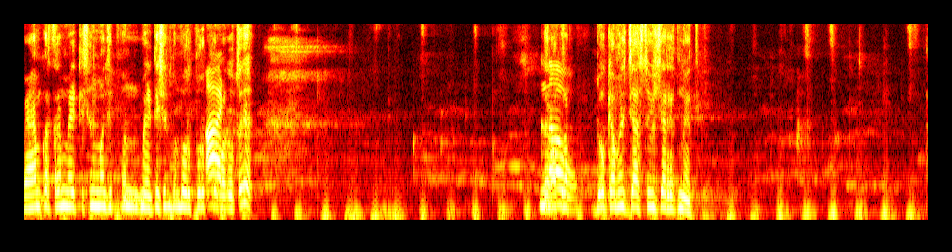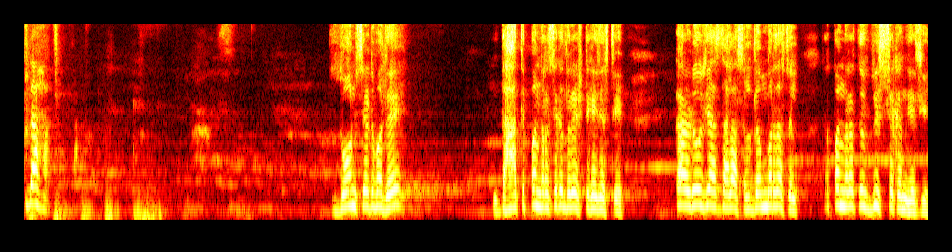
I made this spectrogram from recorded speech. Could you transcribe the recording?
व्यायाम करताना मेडिटेशनमध्ये पण मेडिटेशन पण भरपूर होतंय. आपल्या डोक्यामध्ये जास्त विचार येत नाहीत. दहा. दोन सेटमध्ये दहा ते पंधरा सेकंद रेस्ट घ्यायची असते. कार्डिओ जास्त झाला असेल दंबर असेल तर पंधरा ते वीस सेकंद घ्यायची.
